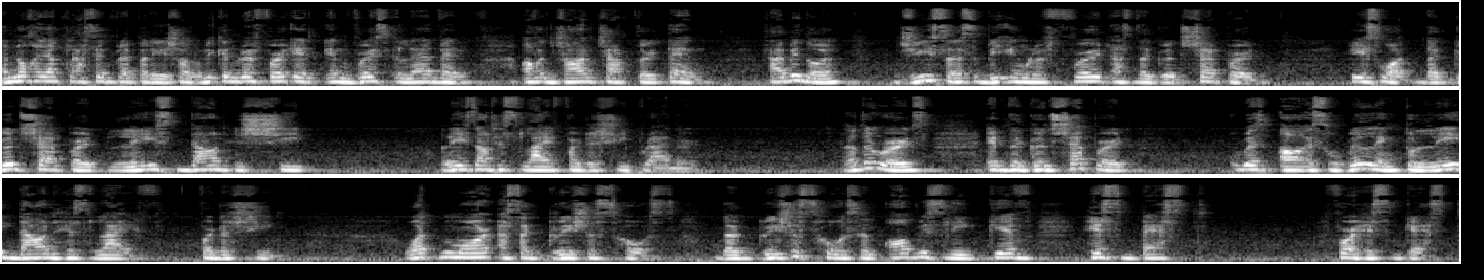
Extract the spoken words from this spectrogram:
Ano kayang klaseng preparation? We can refer it in verse 11 of John chapter 10. Sabi doon, Jesus being referred as the good shepherd, he is what? The good shepherd lays down his sheep lays down his life for the sheep rather. In other words, if the good shepherd with, uh, is willing to lay down his life for the sheep, what more as a gracious host? The gracious host will obviously give his best for his guest.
